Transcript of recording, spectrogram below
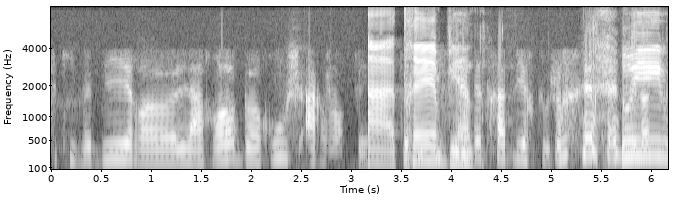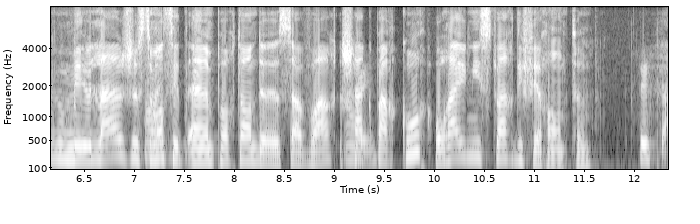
ce qui veut dire euh, la robe rouge argentée. Ah, très bien. de traduire toujours. Oui, mais là, justement, c'est important de savoir. Chaque Oui. parcours aura une histoire différente. C'est ça.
